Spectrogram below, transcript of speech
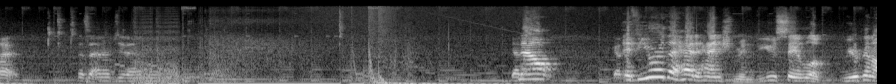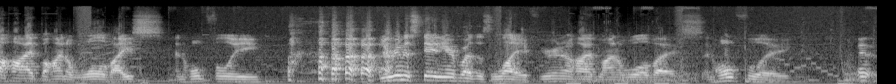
Alright. There's energy down. Get Now, if you're the head henchman, do you say, look, you're gonna hide behind a wall of ice, and hopefully you're gonna stand here by this life. You're gonna hide behind a wall of ice, and hopefully, uh,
